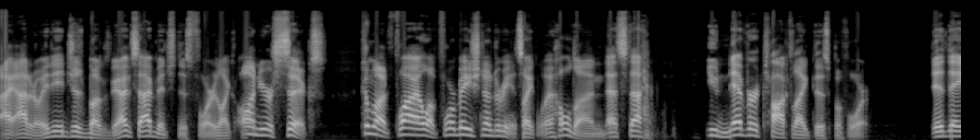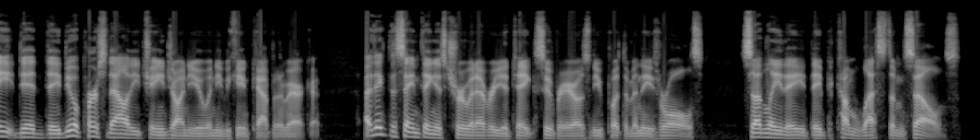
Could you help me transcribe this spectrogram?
I, I don't know. It, it just bugs me. I've I've mentioned this before. Like on your six, come on, file up formation under me. It's like, well, hold on, that's not. You never talked like this before. Did they did they do a personality change on you when you became Captain America? I think the same thing is true whenever you take superheroes and you put them in these roles. Suddenly they they become less themselves.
